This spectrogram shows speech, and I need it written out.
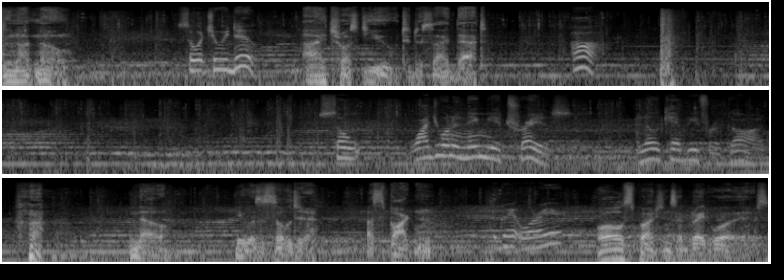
do not know. So what should we do? I trust you to decide that. Oh. So, why'd you want to name me Atreus? I know it can't be for a god. No. He was a soldier. A Spartan. Great Warrior? All Spartans are great warriors.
